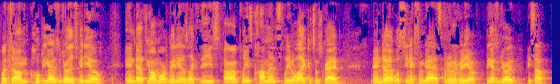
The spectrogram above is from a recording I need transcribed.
But um, hope you guys enjoy this video. And uh, if you want more videos like these, uh, please comment, leave a like, and subscribe. And uh, we'll see you next time, guys, on another video. Hope you guys enjoyed. Peace out.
